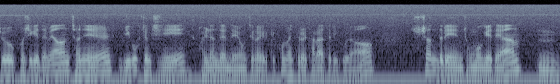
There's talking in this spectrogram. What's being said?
쭉 보시게 되면 전일 미국 증시 관련된 내용 제가 이렇게 코멘트를 달아드리고요. 추천드린 종목에 대한 음,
